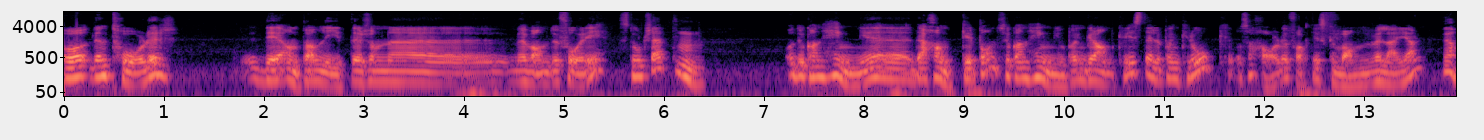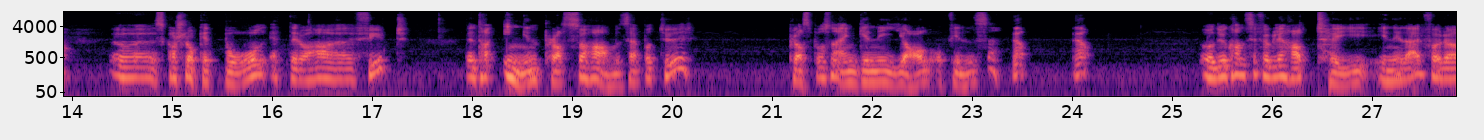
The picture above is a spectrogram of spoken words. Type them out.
Og den tåler det antall liter som, eh, med vann du får i, stort sett. Mm. Og du kan henge, det er hanker på den, så du kan henge på en grankvist eller på en krok, og så har du faktisk vann ved leiren. Ja. Skal slokke et bål etter å ha fyrt. Den tar ingen plass å ha med seg på tur. Plastposen er en genial oppfinnelse. Ja. Ja. Og du kan selvfølgelig ha tøy inni der for å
